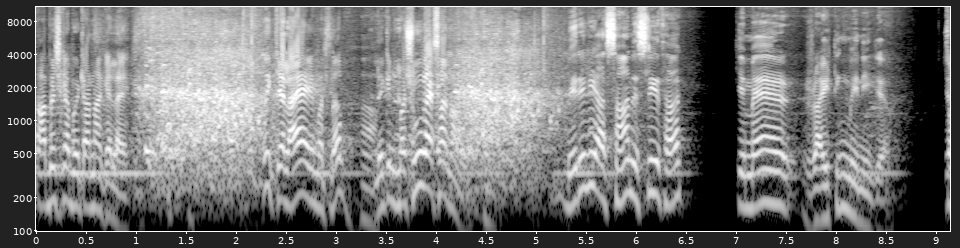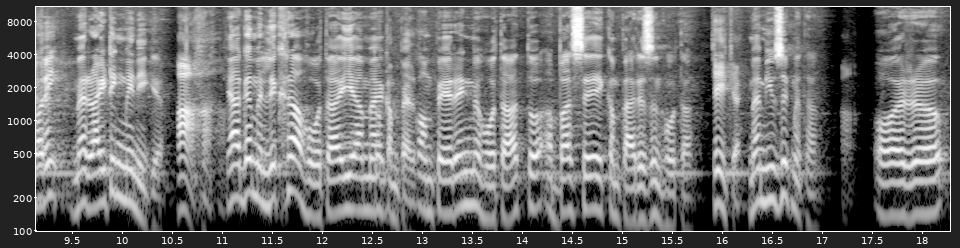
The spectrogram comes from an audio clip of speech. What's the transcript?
ताबिश का बेटा ना कहलाए? नहीं कहलाया है मतलब हाँ। लेकिन मशहूर ऐसा ना हो। हाँ। मेरे लिए आसान इसलिए था कि मैं राइटिंग में नहीं गया। सॉरी मैं राइटिंग में नहीं गया। हाँ हाँ, हाँ। या अगर मैं लिख रहा होता या मैं कंपेयरिंग में होता तो अब्बास से कंपैरिजन होता। ठीक है। मैं म्यूज़िक में था। हाँ। और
